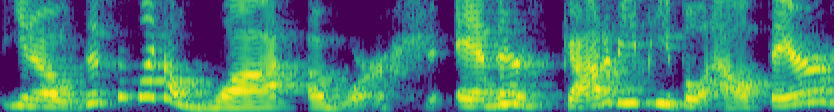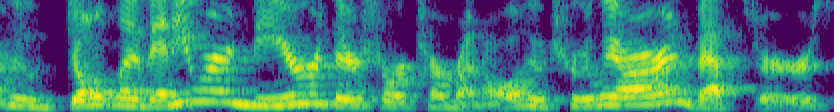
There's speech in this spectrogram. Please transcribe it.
you know this is like a lot of work. And there's got to be people out there who don't live anywhere near their short-term rental who truly are investors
